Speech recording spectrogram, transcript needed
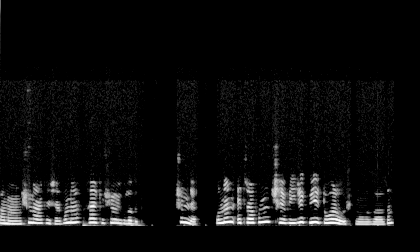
Tamam. Şimdi arkadaşlar bunu her köşeye uyguladık. Şimdi bunların etrafını çevreyecek bir duvar oluşturmamız lazım.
